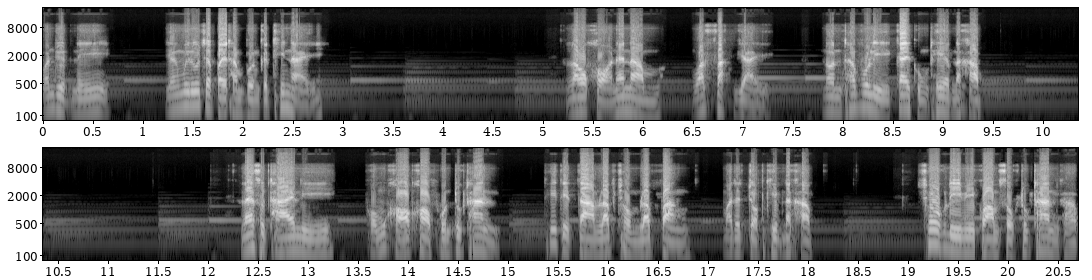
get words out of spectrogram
วันหยุดนี้ ยังไม่รู้จะไปทำบุญกันที่ไหน เราขอแนะนำวัดสักใหญ่ นนทบุรีใกล้กรุงเทพนะครับ และสุดท้ายนี้ผมขอขอบคุณทุกท่านที่ติดตามรับชมรับฟังมาจนจบคลิปนะครับ โชคดีมีความสุขทุกท่านครับ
